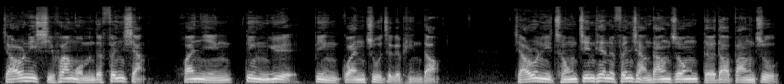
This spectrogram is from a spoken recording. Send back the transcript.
假如你喜欢我们的分享，欢迎订阅并关注这个频道。假如你从今天的分享当中得到帮助，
